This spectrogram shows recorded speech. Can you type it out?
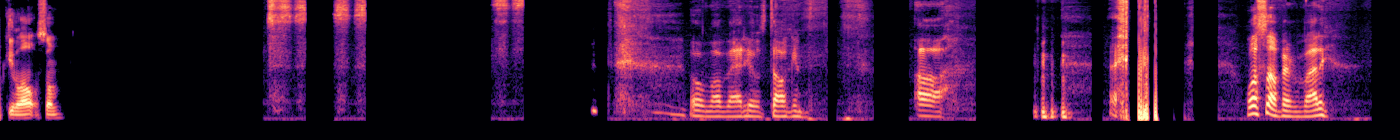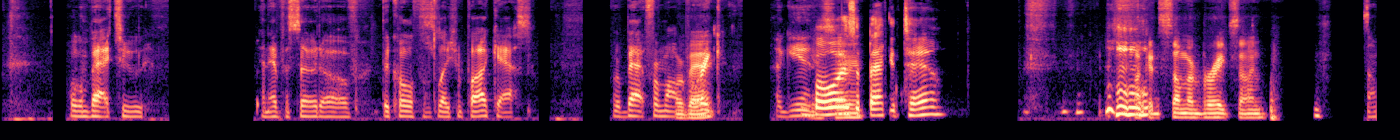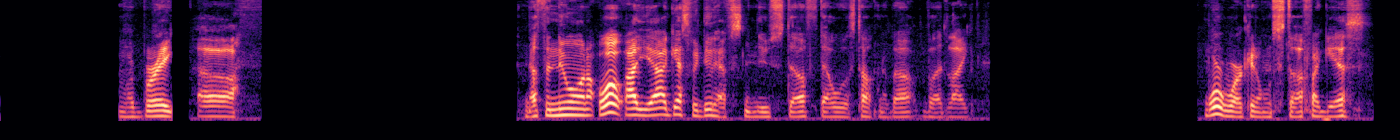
Pokey lonesome. oh my bad, he was talking. Uh What's up everybody? Welcome back to an episode of the Colorful Selection Podcast. We're back from our We're back. break again. Boys sir. are back in town. Fucking summer break, son. Our break. Uh Nothing new on. Our, well, uh, yeah, I guess we do have some new stuff that we was talking about, but like, we're working on stuff. I guess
